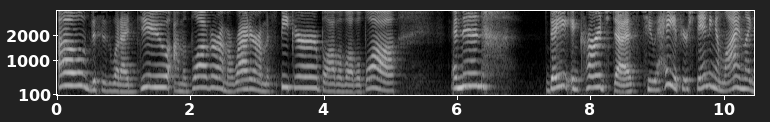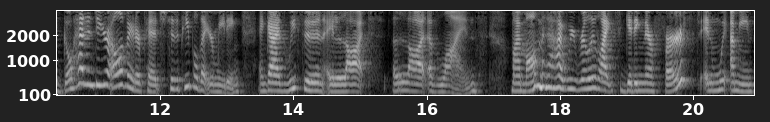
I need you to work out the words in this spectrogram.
oh, this is what I do. I'm a blogger, I'm a writer, I'm a speaker, blah, blah, blah, blah, blah. And then they encouraged us to, hey, if you're standing in line, like go ahead and do your elevator pitch to the people that you're meeting. And guys, we stood in a lot, a lot of lines. My mom and I, we really liked getting there first. And we, I mean,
